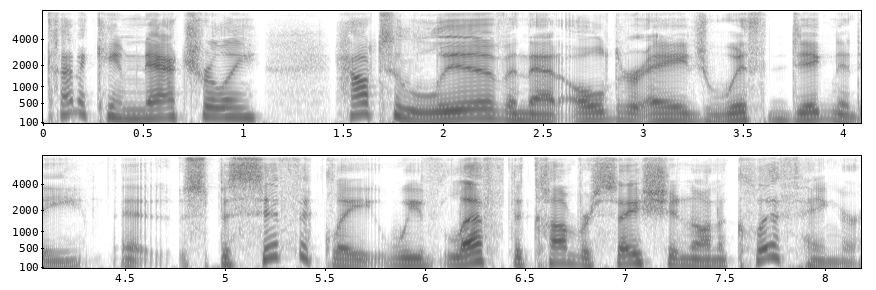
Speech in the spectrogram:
kind of came naturally, how to live in that older age with dignity. Uh, specifically, we've left the conversation on a cliffhanger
